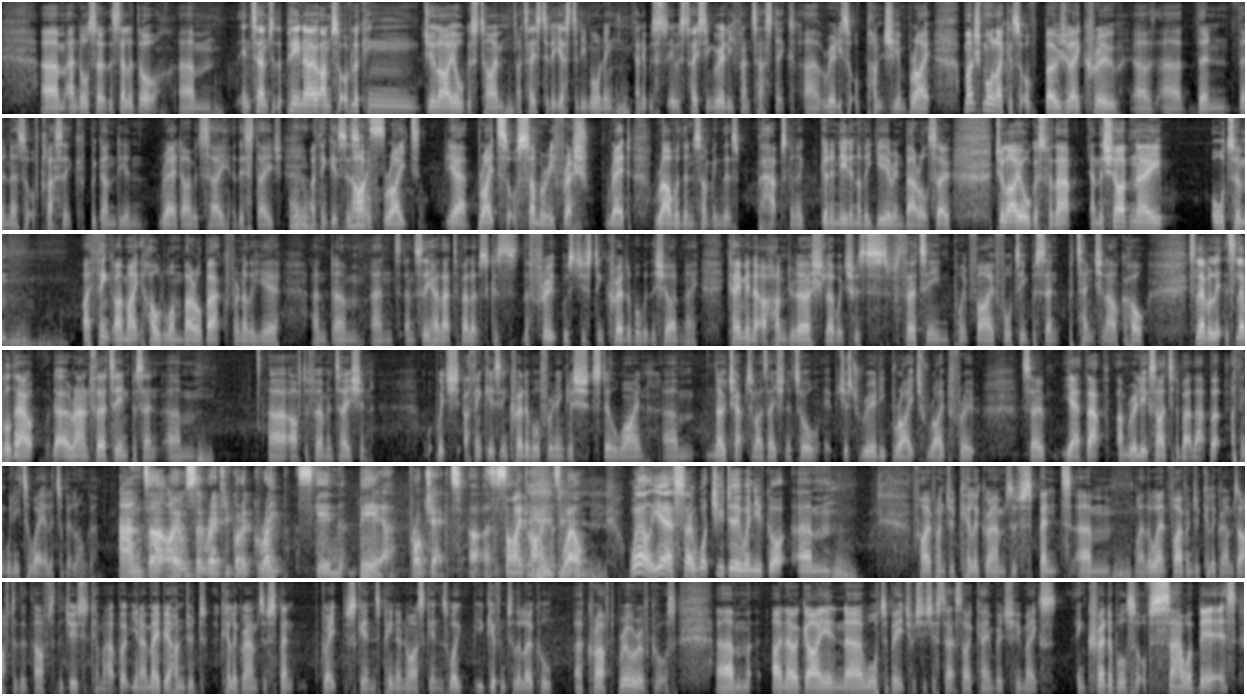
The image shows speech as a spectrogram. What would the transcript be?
um, and also at the cellar door. Um, in terms of the Pinot, I'm sort of looking July, August time. I tasted it yesterday morning, and it was it was tasting really fantastic, uh, really sort of punchy and bright, much more like a sort of Beaujolais Cru uh, uh, than than a sort of classic Burgundian red. I would say at this stage, Ooh, I think it's a nice. sort of bright, yeah, bright sort of summery, fresh red, rather than something that's perhaps going to going to need another year in barrel. So, July, August for that, and the Chardonnay autumn, I think I might hold one barrel back for another year and um, and and see how that develops because the fruit was just incredible with the Chardonnay. Came in at 100 Oechsle, which was 13.5, 14% potential alcohol. It's level it's leveled out around 13% um, uh, after fermentation, which I think is incredible for an English still wine. Um, no chaptalization at all. It's just really bright, ripe fruit. So yeah, that I'm really excited about that, but I think we need to wait a little bit longer. And uh, I also read you've got a grape skin beer project uh, as a sideline as well. Well, yeah. So what do you do when you've got um, 500 kilograms of spent? Um, well, there weren't 500 kilograms after the after the juice had come out, but you know maybe 100 kilograms of spent grape skins, Pinot Noir skins. Well, you give them to the local uh, craft brewer, of course. Um, I know a guy in uh, Waterbeach, which is just outside Cambridge, who makes incredible sort of sour beers.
